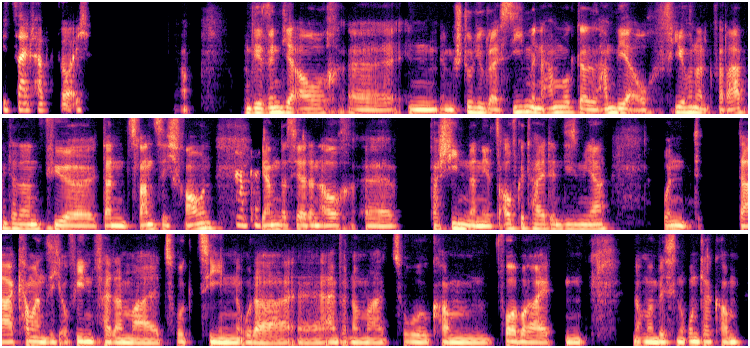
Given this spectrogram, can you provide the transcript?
die Zeit habt für euch. Ja. Und wir sind ja auch äh, in, im Studio Gleis 7 in Hamburg, da haben wir auch 400 Quadratmeter dann für dann 20 Frauen. Okay. Wir haben das ja dann auch äh, verschieden dann jetzt aufgeteilt in diesem Jahr. Und da kann man sich auf jeden Fall dann mal zurückziehen oder äh, einfach nochmal zurückkommen, vorbereiten, nochmal ein bisschen runterkommen.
